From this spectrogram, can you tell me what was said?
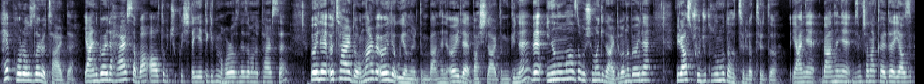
hep horozlar öterdi. Yani böyle her sabah 6.30 işte 7 gibi mi horoz ne zaman öterse böyle öterdi onlar ve öyle uyanırdım ben. Hani öyle başlardım güne ve inanılmaz da hoşuma giderdi. Bana böyle biraz çocukluğumu da hatırlatırdı. Yani ben hani bizim Çanakkale'de yazlık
